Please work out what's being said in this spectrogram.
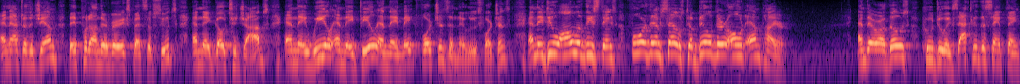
And after the gym, they put on their very expensive suits and they go to jobs and they wheel and they deal and they make fortunes and they lose fortunes. And they do all of these things for themselves to build their own empire. And there are those who do exactly the same thing,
